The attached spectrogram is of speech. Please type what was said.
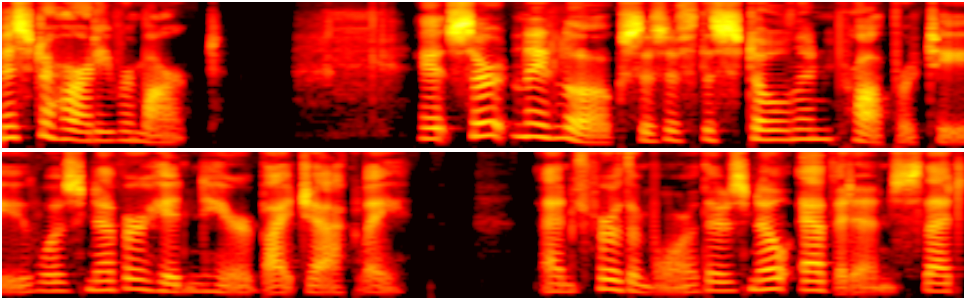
Mr. Hardy remarked, It certainly looks as if the stolen property was never hidden here by Jackley. And furthermore, there's no evidence that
